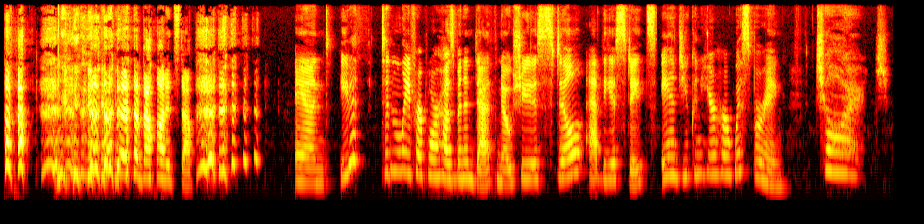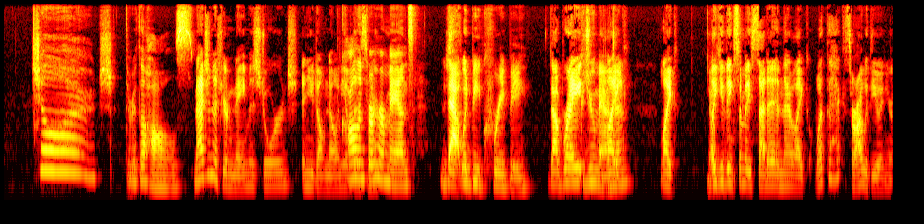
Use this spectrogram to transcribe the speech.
about about haunted stuff. and Edith didn't leave her poor husband in death. No, she is still at the estates, and you can hear her whispering, "George, George." through the halls. Imagine if your name is George and you don't know any Calling for her man's. That would be creepy. That right? Could you imagine? Like, like, no. like you think somebody said it and they're like, "What the heck is wrong with you?" And you're,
